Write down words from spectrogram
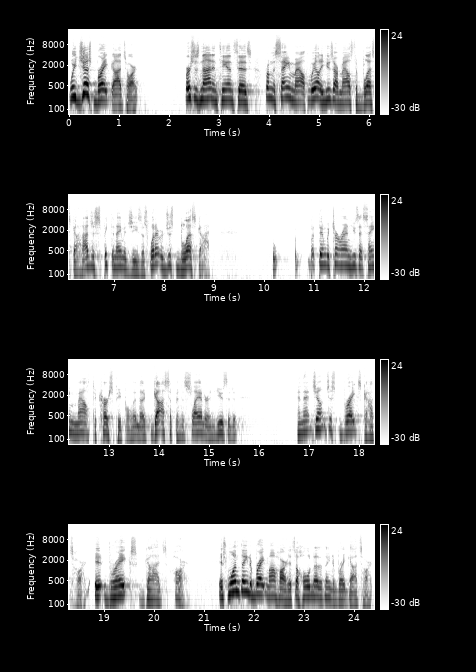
We just break God's heart. Verses 9 and 10 says, From the same mouth, we ought to use our mouths to bless God. I just speak the name of Jesus, whatever, just bless God. But then we turn around and use that same mouth to curse people and to gossip and to slander and use it. And that junk just breaks God's heart. It breaks God's heart. It's one thing to break my heart, it's a whole other thing to break God's heart.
